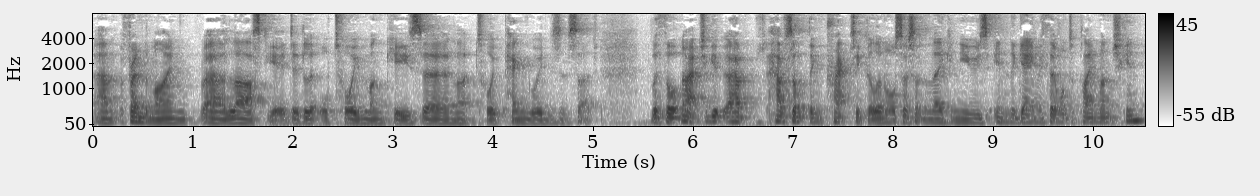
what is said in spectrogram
Um, a friend of mine uh, last year did little toy monkeys, uh, like toy penguins and such. We thought, no, actually, give, have, have something practical and also something they can use in the game if they want to play Munchkin.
